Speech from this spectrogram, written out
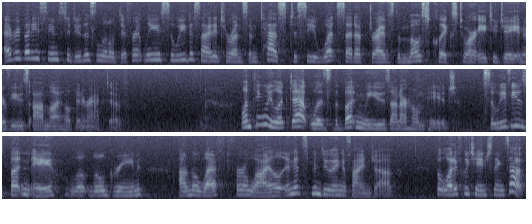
Everybody seems to do this a little differently, so we decided to run some tests to see what setup drives the most clicks to our A2J interviews on Law Help Interactive. One thing we looked at was the button we use on our homepage. So we've used button A, little green, on the left for a while, and it's been doing a fine job. But what if we change things up?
